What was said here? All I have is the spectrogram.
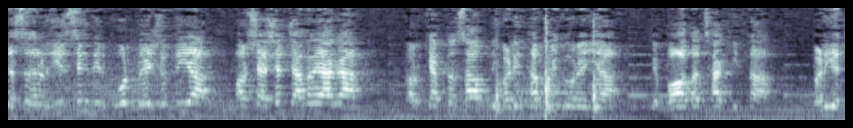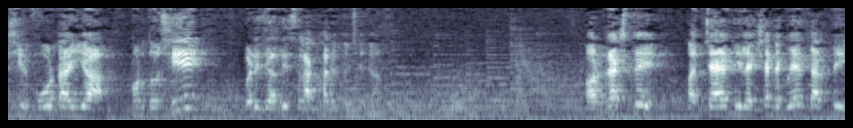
ਜਸਟਿਸ ਰਣਜੀਤ ਸਿੰਘ ਦੀ ਰਿਪੋਰਟ ਪੇਸ਼ ਹੁੰਦੀ ਆ ਔਰ ਸੈਸ਼ਨ ਚੱਲ ਰਿਹਾਗਾ ਔਰ ਕੈਪਟਨ ਸਾਹਿਬ ਦੀ ਬੜੀ ਥੰਪਿੰਗ ਹੋ ਰਹੀ ਆ ਕਿ ਬਹੁਤ ਅੱਛਾ ਕੀਤਾ ਬੜੀ ਅੱਛੀ ਰਿਪੋਰਟ ਆਈ ਆ ਹੁਣ ਦੋਸ਼ੀ ਬੜੀ ਜਲਦੀ ਸਲਾਖਾਂ ਦੇ ਪਿੱਛੇ ਜਾ ਔਰ ਨੈਕਸਟ ਡੇ ਪੰਚਾਇਤ ਦੀ ਇਲੈਕਸ਼ਨ ਡਿਕਲੇਅਰ ਕਰਤੀ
